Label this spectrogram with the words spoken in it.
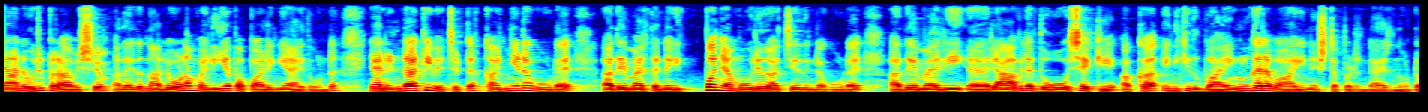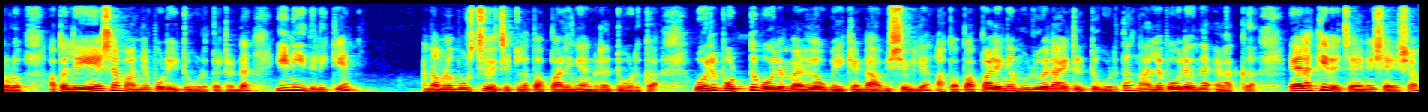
ഞാൻ ഒരു പ്രാവശ്യം അതായത് നല്ലോണം വലിയ പപ്പാളിങ്ങ ആയതുകൊണ്ട് ഞാൻ ഉണ്ടാക്കി വെച്ചിട്ട് കഞ്ഞിയുടെ കൂടെ അതേമാതിരി തന്നെ ഇപ്പം ഞാൻ മോര് കാച്ചിയതിന്റെ കൂടെ അതേമാതിരി രാവിലെ ദോശയ്ക്ക് ഒക്കെ എനിക്കിത് ഭയങ്കര വായന ഇഷ്ടപ്പെടുന്നുണ്ടായിരുന്നു കേട്ടോളൂ അപ്പോൾ ലേശം മഞ്ഞൾപ്പൊടി ഇട്ട് കൊടുത്തിട്ടുണ്ട്. ഇനി ഇതിലേക്ക് നമ്മൾ മുറിച്ച് വെച്ചിട്ടുള്ള പപ്പാളിങ്ങ അങ്ങോട്ട് ഇട്ട് കൊടുക്കുക. ഒരു പൊട്ട് പോലും വെള്ളം ഉപയോഗിക്കേണ്ട ആവശ്യമില്ല. അപ്പോൾ പപ്പാളിങ്ങ മുഴുവനായിട്ട് ഇട്ട് കൊടുത്ത് നല്ലപോലെ ഒന്ന് ഇളക്കുക. ഇളക്കി വെച്ചതിന് ശേഷം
